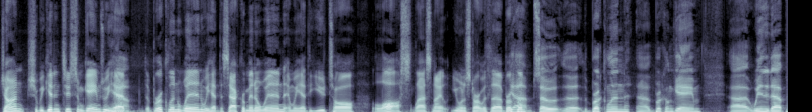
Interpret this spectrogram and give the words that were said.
John, should we get into some games? We had yeah. the Brooklyn win, we had the Sacramento win, and we had the Utah loss last night. You want to start with uh, Brooklyn? Yeah. So the the Brooklyn uh, Brooklyn game, uh, we ended up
